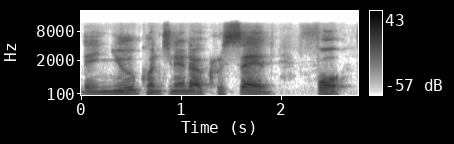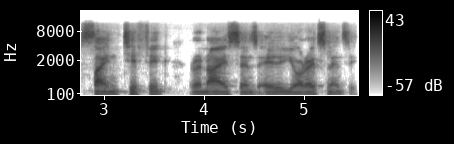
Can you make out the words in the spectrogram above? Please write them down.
the new continental crusade for scientific renaissance, uh, Your Excellency?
